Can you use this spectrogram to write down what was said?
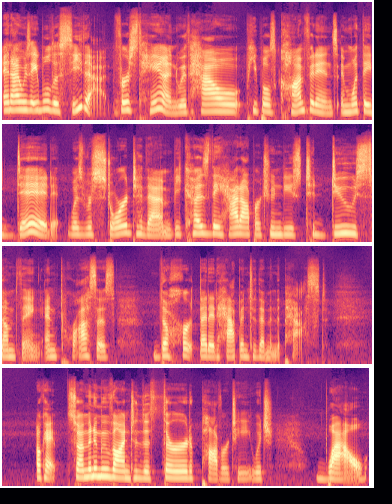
And I was able to see that firsthand with how people's confidence in what they did was restored to them because they had opportunities to do something and process the hurt that had happened to them in the past. Okay, so I'm going to move on to the third poverty, which, wow,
